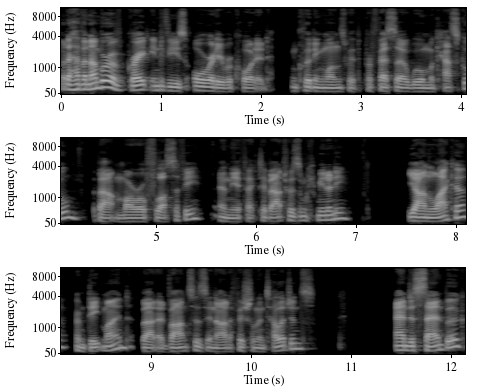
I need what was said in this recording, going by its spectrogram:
But I have a number of great interviews already recorded, including ones with Professor Will MacAskill about moral philosophy and the effective altruism community, Jan Leike from DeepMind about advances in artificial intelligence, Anders Sandberg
